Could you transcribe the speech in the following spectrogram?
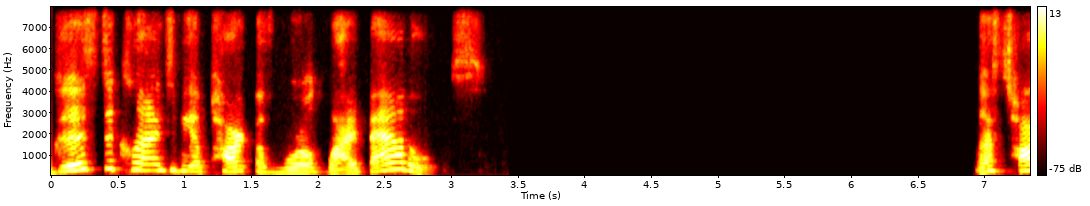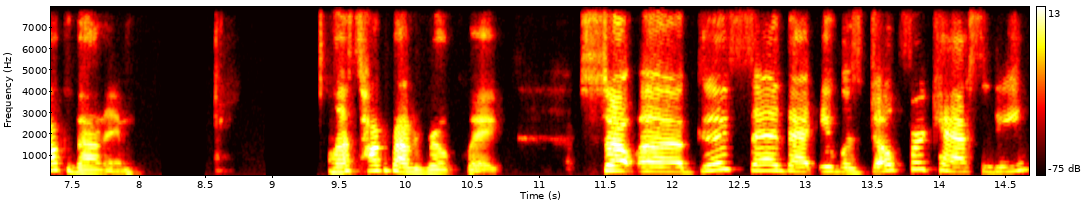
Goodz declined to be a part of worldwide battles. Let's talk about him. Let's talk about it real quick. So, uh, Goodz said that it was dope for Cassidy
